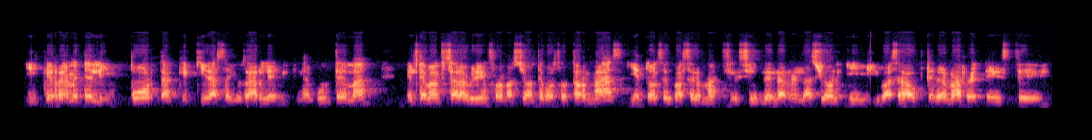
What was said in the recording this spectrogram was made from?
y que realmente le importa que quieras ayudarle en, algún tema, él te va a empezar a abrir información, te va a soltar más y entonces va a ser más flexible la relación y, vas a obtener más, este,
